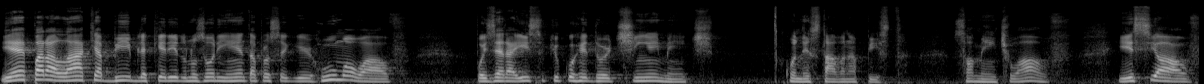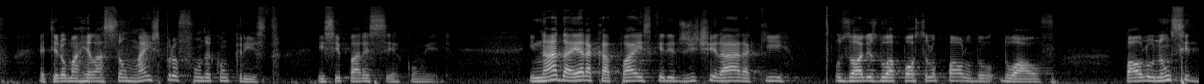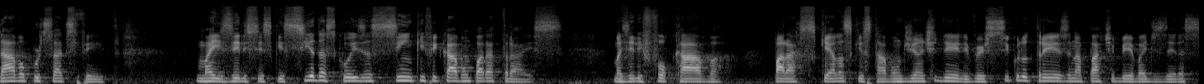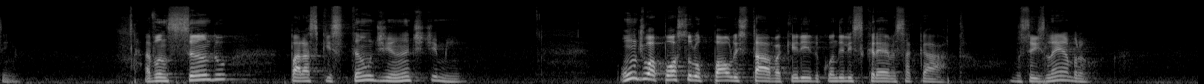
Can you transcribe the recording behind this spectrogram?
E é para lá que a Bíblia, querido, nos orienta a prosseguir rumo ao alvo, pois era isso que o corredor tinha em mente quando estava na pista, somente o alvo. E esse alvo é ter uma relação mais profunda com Cristo e se parecer com Ele. E nada era capaz, queridos, de tirar aqui os olhos do apóstolo Paulo do, do alvo. Paulo não se dava por satisfeito, mas ele se esquecia das coisas, sim, que ficavam para trás, mas ele focava para aquelas que estavam diante dele. Versículo 13, na parte B, vai dizer assim: Avançando para as que estão diante de mim Onde o apóstolo Paulo estava, querido, quando ele escreve essa carta? Vocês lembram?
